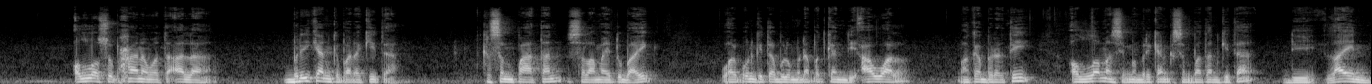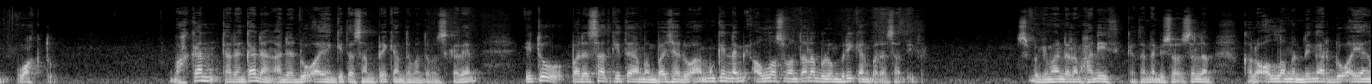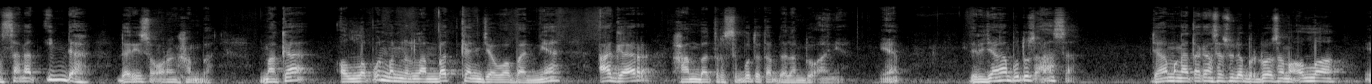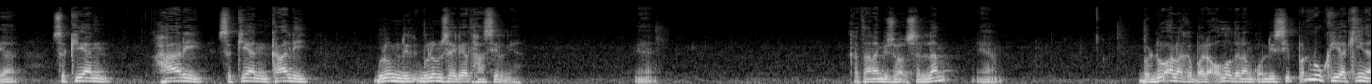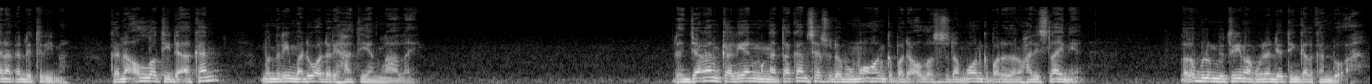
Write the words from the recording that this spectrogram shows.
Allah subhanahu wa ta'ala berikan kepada kita kesempatan selama itu baik walaupun kita belum mendapatkan di awal maka berarti Allah masih memberikan kesempatan kita di lain waktu. Bahkan kadang-kadang ada doa yang kita sampaikan teman-teman sekalian itu pada saat kita membaca doa mungkin Nabi Allah SWT belum berikan pada saat itu. Sebagaimana dalam hadis kata Nabi SAW kalau Allah mendengar doa yang sangat indah dari seorang hamba. Maka Allah pun menerlambatkan jawabannya agar hamba tersebut tetap dalam doanya. Ya. Jadi jangan putus asa. Jangan mengatakan saya sudah berdoa sama Allah ya sekian hari, sekian kali belum belum saya lihat hasilnya. Ya. Kata Nabi SAW, ya, berdoalah kepada Allah dalam kondisi penuh keyakinan akan diterima. Karena Allah tidak akan menerima doa dari hati yang lalai. Dan jangan kalian mengatakan saya sudah memohon kepada Allah, saya sudah mohon kepada dalam hadis lainnya. Lalu belum diterima kemudian dia tinggalkan doa.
